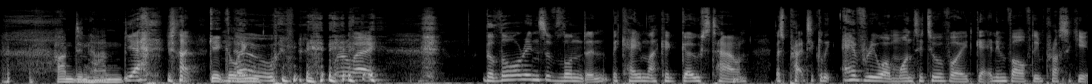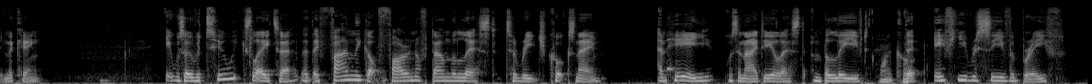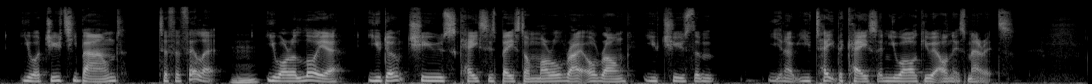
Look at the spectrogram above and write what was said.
Hand in mm, hand. yeah, just like Giggling. No, we're away. The law inns of London became like a ghost town, as practically everyone wanted to avoid getting involved in prosecuting the king. It was over two weeks later that they finally got far enough down the list to reach Cook's name. And he was an idealist and believed that if you receive a brief, you are duty bound to fulfill it. Mm-hmm. You are a lawyer. You don't choose cases based on moral right or wrong. You choose them, you know, you take the case and you argue it on its merits.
